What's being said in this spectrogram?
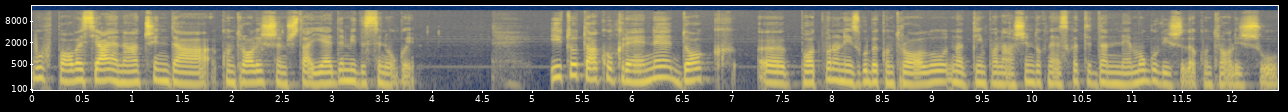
uh, pa ovo je sjajan način da kontrolišem šta jedem i da se nugojim. I to tako krene dok e, potpuno ne izgube kontrolu nad tim ponašanjem, dok ne shvate da ne mogu više da kontrolišu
